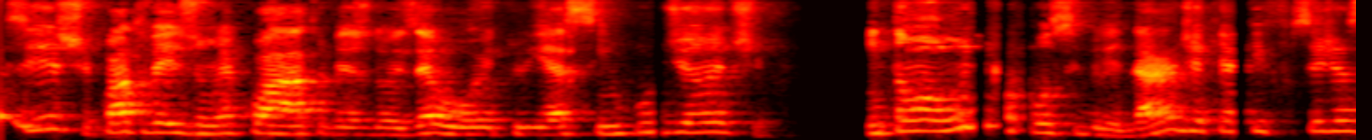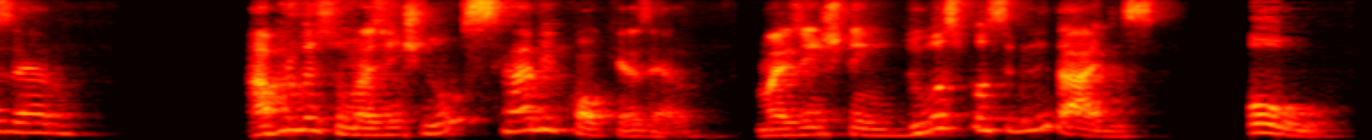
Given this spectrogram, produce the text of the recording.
Existe. 4 vezes 1 é 4, vezes 2 é 8 e assim por diante. Então, a única possibilidade é que aqui seja zero. Ah, professor, mas a gente não sabe qual que é zero. Mas a gente tem duas possibilidades. Ou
